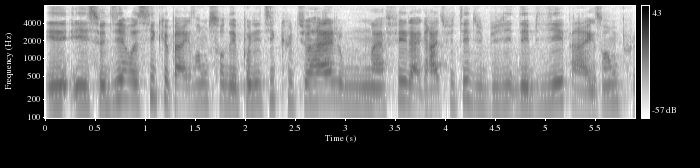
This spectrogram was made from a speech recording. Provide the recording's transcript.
Et, et se dire aussi que, par exemple, sur des politiques culturelles où on a fait la gratuité du billet- des billets, par exemple,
